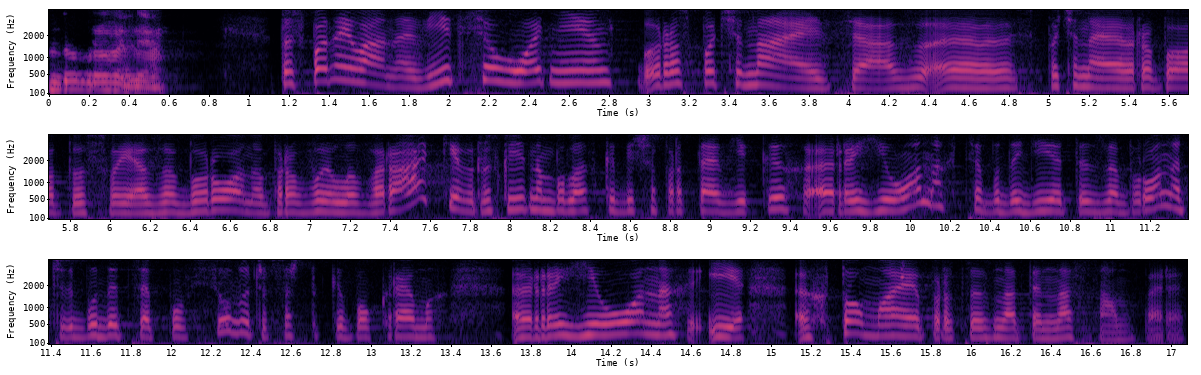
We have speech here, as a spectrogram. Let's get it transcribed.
Доброго дня. Тож, пане Іване, від сьогодні розпочинається е, починає роботу своя заборона про вилов раків. Розкажіть нам, будь ласка, більше про те, в яких регіонах це буде діяти заборона, чи буде це повсюду, чи все ж таки в окремих регіонах, і хто має про це знати насамперед?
